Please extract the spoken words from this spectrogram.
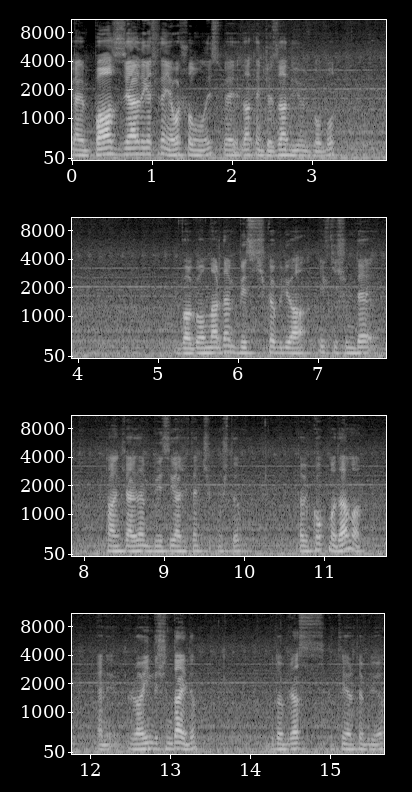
yani bazı yerde gerçekten yavaş olmalıyız ve zaten ceza diyoruz bol bol. Vagonlardan birisi çıkabiliyor. İlk işimde tankerden birisi gerçekten çıkmıştı. Tabi kopmadı ama yani rayın dışındaydım. Bu da biraz sıkıntı yaratabiliyor.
